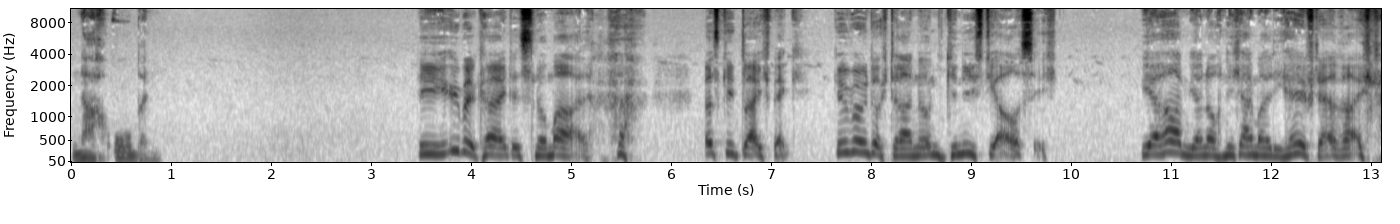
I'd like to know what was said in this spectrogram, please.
nach oben. Die Übelkeit ist normal. Es geht gleich weg. Gewöhnt euch dran und genießt die Aussicht. Wir haben ja noch nicht einmal die Hälfte erreicht.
